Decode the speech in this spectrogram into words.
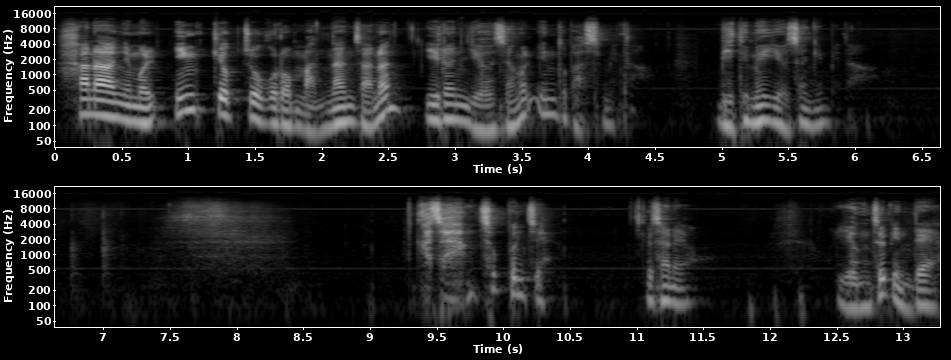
하나님을 인격적으로 만난 자는 이런 여정을 인도받습니다. 믿음의 여정입니다. 가장 첫 번째 그렇잖아요. 영접인데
